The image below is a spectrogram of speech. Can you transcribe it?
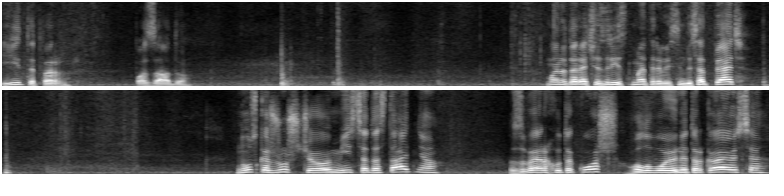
І тепер позаду. У мене, до речі, зріст 1,85 м. Ну, скажу, що місця достатньо. Зверху також, головою не торкаюся.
